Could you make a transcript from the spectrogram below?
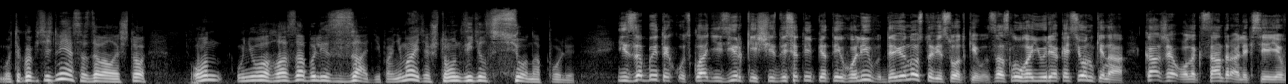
вот такое впечатление создавалось, что он, у него глаза были сзади, понимаете, что он видел все на поле. Із забитих у складі зірки 65 голів 90% заслуга Юрія Касьонкіна, каже Олександр Алєксєєв.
